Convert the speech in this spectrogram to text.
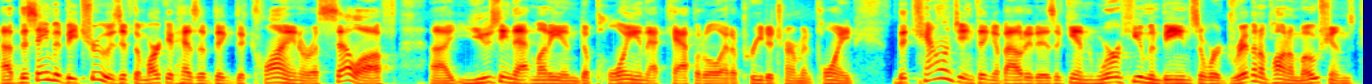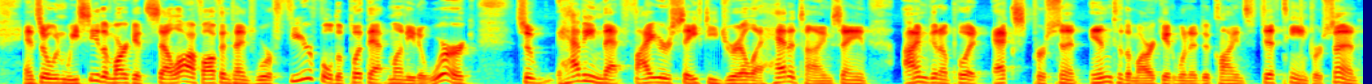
Uh, the same would be true as if the market has a big decline or a sell off, uh, using that money and deploying that capital at a predetermined point the challenging thing about it is, again, we're human beings, so we're driven upon emotions. And so when we see the market sell off, oftentimes we're fearful to put that money to work. So having that fire safety drill ahead of time saying, I'm going to put X percent into the market when it declines 15%,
